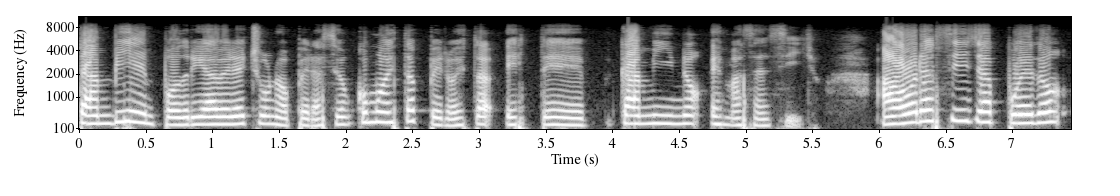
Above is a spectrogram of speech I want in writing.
También podría haber hecho una operación como esta, pero este camino es más sencillo. Ahora sí ya puedo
